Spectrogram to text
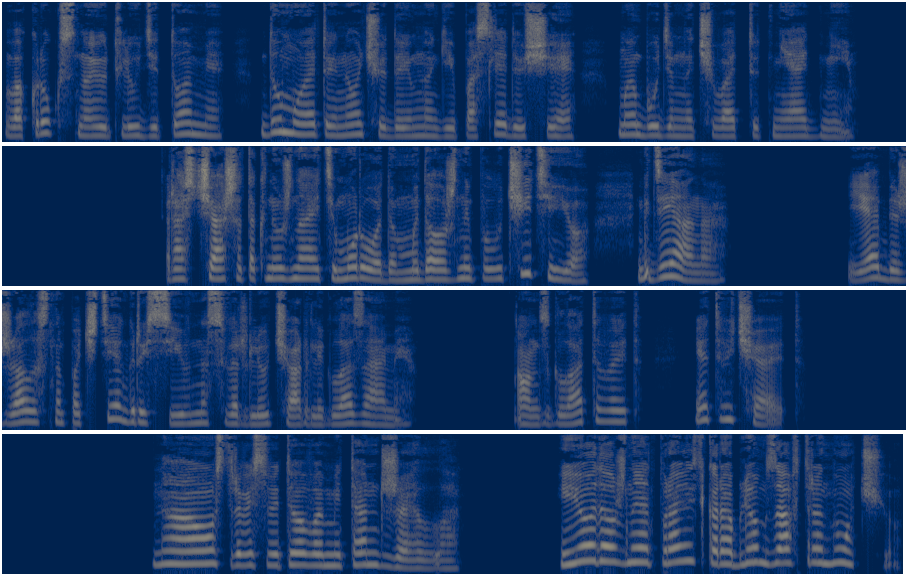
Вокруг снуют люди Томми. Думаю, этой ночью, да и многие последующие, мы будем ночевать тут не одни. «Раз чаша так нужна этим уродам, мы должны получить ее. Где она?» Я безжалостно, почти агрессивно сверлю Чарли глазами. Он сглатывает и отвечает. На острове Святого Митанджелла. Ее должны отправить кораблем завтра ночью.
